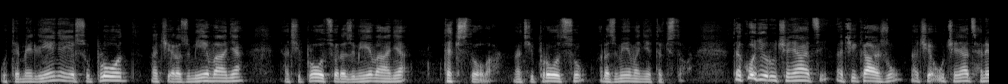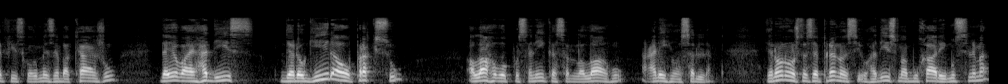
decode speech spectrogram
utemeljenja jer su plod znači, razumijevanja, znači plod su razumijevanja tekstova, znači plod su razumijevanje tekstova. Također učenjaci, znači kažu, znači učenjaci Hanefijskog mezeba kažu da je ovaj hadis derogirao praksu Allahovog poslanika sallallahu alaihi wa sallam. Jer ono što se prenosi u hadisma Buhari muslima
